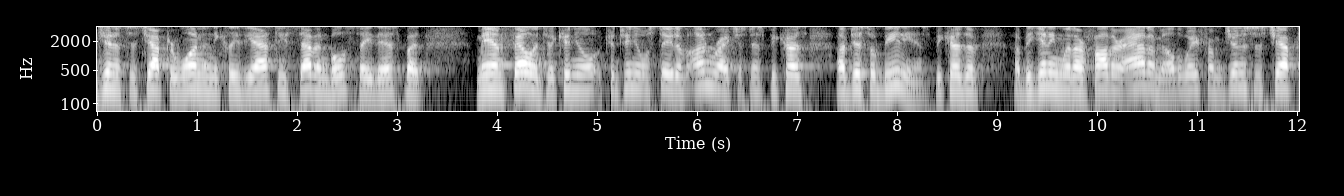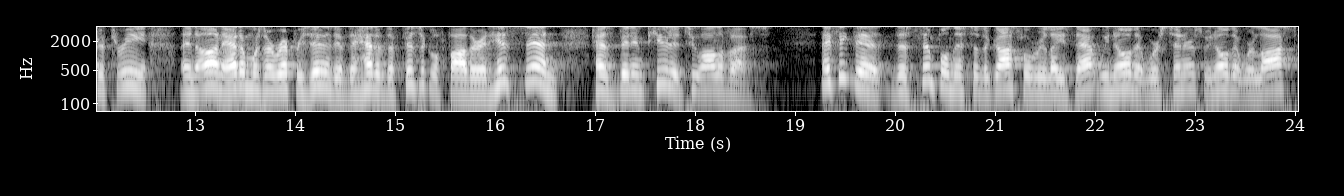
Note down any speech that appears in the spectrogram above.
Genesis chapter 1 and Ecclesiastes 7 both say this, but man fell into a continual, state of unrighteousness because of disobedience, because of uh, beginning with our father Adam, all the way from Genesis chapter 3 and on. Adam was our representative, the head of the physical father, and his sin has been imputed to all of us. I think the, the simpleness of the gospel relays that. We know that we're sinners, we know that we're lost,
